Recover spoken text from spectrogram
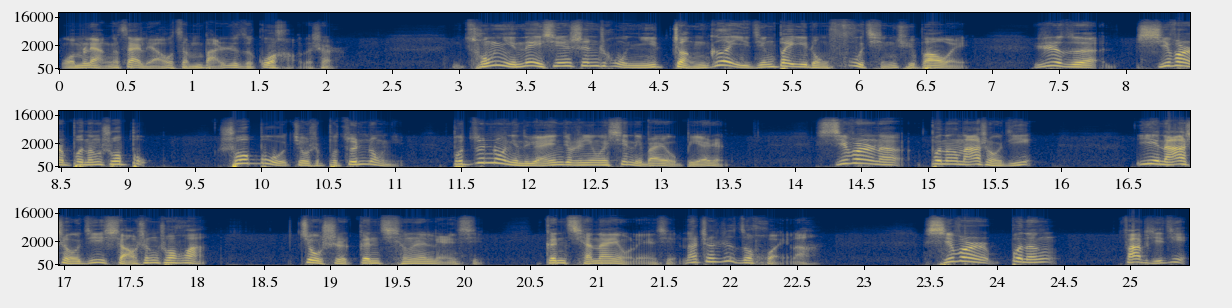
我们两个再聊怎么把日子过好的事儿。从你内心深处，你整个已经被一种负情绪包围，日子媳妇儿不能说不，说不就是不尊重你，不尊重你的原因就是因为心里边有别人。媳妇儿呢不能拿手机，一拿手机小声说话，就是跟情人联系，跟前男友联系，那这日子毁了。媳妇儿不能发脾气，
